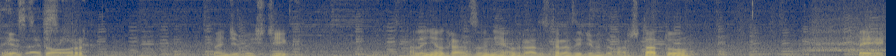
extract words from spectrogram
Things Jest I've tor. seen. Będzie wyścig. Ale nie od razu, nie od razu. Teraz jedziemy do warsztatu. Pyk,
